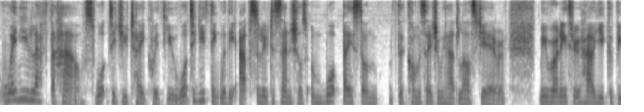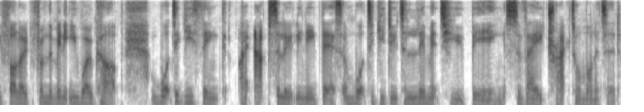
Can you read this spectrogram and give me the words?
when you left the house, what did you take with you? What did you think were the absolute essentials? And what, based on the conversation we had last year of me running through how you could be followed from the minute you woke up, what did you think, I absolutely need this? And what did you do to limit you being surveyed, tracked, or monitored?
